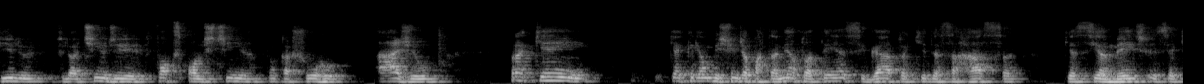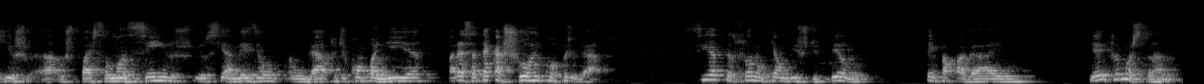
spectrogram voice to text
filho, filhotinho de Fox Paulistinha, um cachorro ágil. Para quem quer criar um bichinho de apartamento, ó, tem esse gato aqui dessa raça, que é siamês. Esse aqui, os, os pais são mansinhos, e o siamês é um, é um gato de companhia, parece até cachorro em corpo de gato. Se a pessoa não quer um bicho de pelo, tem papagaio. E aí foi mostrando,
